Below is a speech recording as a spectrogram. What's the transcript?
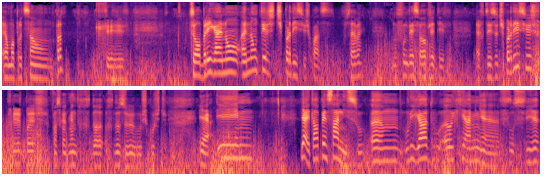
É uma produção que te obriga a não, a não teres desperdícios quase, percebem? No fundo esse é o objetivo. É reduzir os desperdícios, porque depois, consequentemente, reduz os custos. Yeah. E, yeah, estava a pensar nisso, um, ligado aqui à minha filosofia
